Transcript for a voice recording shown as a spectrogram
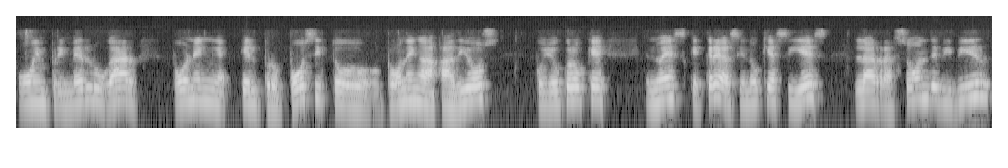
o en primer lugar, ponen el propósito, ponen a, a Dios, pues yo creo que no es que crea, sino que así es. La razón de vivir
